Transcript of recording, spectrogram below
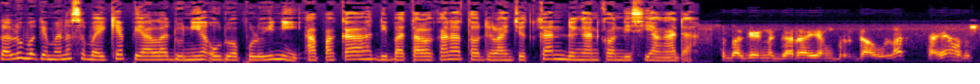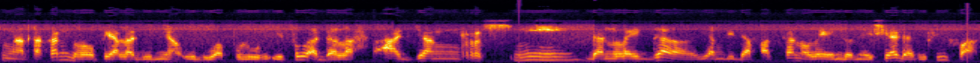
Lalu bagaimana sebaiknya Piala Dunia U20 ini? Apakah dibatalkan atau dilanjutkan dengan kondisi yang ada? Sebagai negara yang berdaulat, saya harus mengatakan bahwa Piala Dunia U20 itu adalah ajang resmi dan legal yang didapatkan oleh Indonesia dari FIFA.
